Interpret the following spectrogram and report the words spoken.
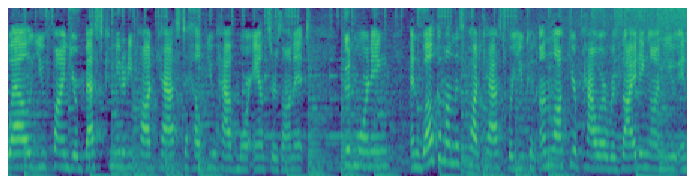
well, you find your best community podcast to help you have more answers on it. Good morning, and welcome on this podcast where you can unlock your power residing on you in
